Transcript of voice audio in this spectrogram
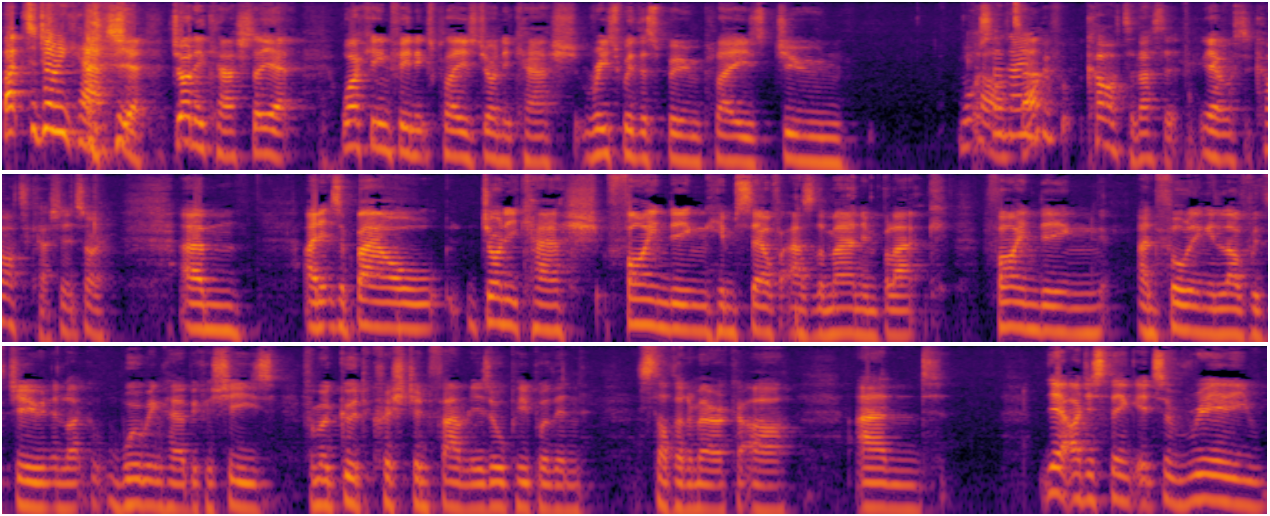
Back to Johnny Cash. yeah, Johnny Cash. So yeah, Joaquin Phoenix plays Johnny Cash. Reese Witherspoon plays June. What was her name before? Carter. That's it. Yeah, it was Carter Cash. Isn't it? Sorry. Um, and it's about Johnny Cash finding himself as the man in black, finding and falling in love with June and like wooing her because she's from a good Christian family, as all people in Southern America are. And yeah, I just think it's a really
